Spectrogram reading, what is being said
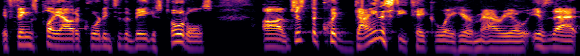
if things play out according to the Vegas totals. Uh, just the quick dynasty takeaway here, Mario, is that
